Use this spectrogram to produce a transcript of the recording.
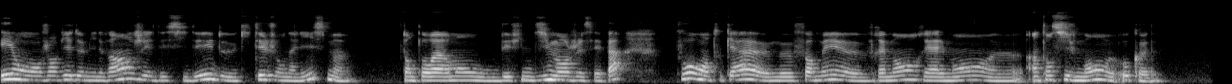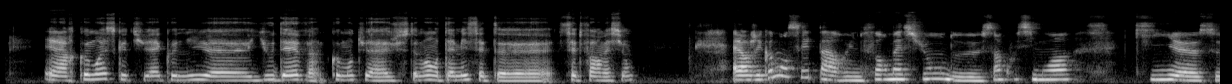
Et en janvier 2020, j'ai décidé de quitter le journalisme, temporairement ou définitivement, je ne sais pas, pour en tout cas euh, me former vraiment, réellement, intensivement au code. Et alors, comment est-ce que tu as connu UDEV Comment tu as justement entamé cette, cette formation? Alors j'ai commencé par une formation de 5 ou 6 mois qui euh, se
